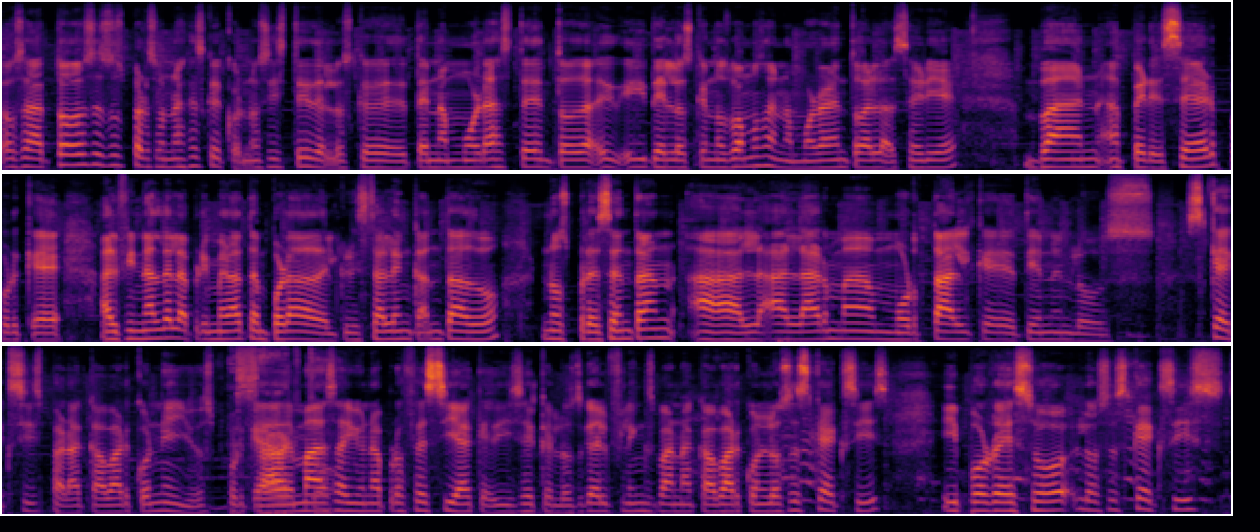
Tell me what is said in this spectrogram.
o sea, todos esos personajes que conociste y de los que te enamoraste en toda, y de los que nos vamos a enamorar en toda la serie, van a perecer porque al final de la primera temporada del Cristal Encantado nos presentan al, al arma mortal que tienen los Skeksis para acabar con ellos, porque Exacto. además hay una profecía que dice que los Gelflings van a acabar con los Skeksis y por eso los Skeksis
